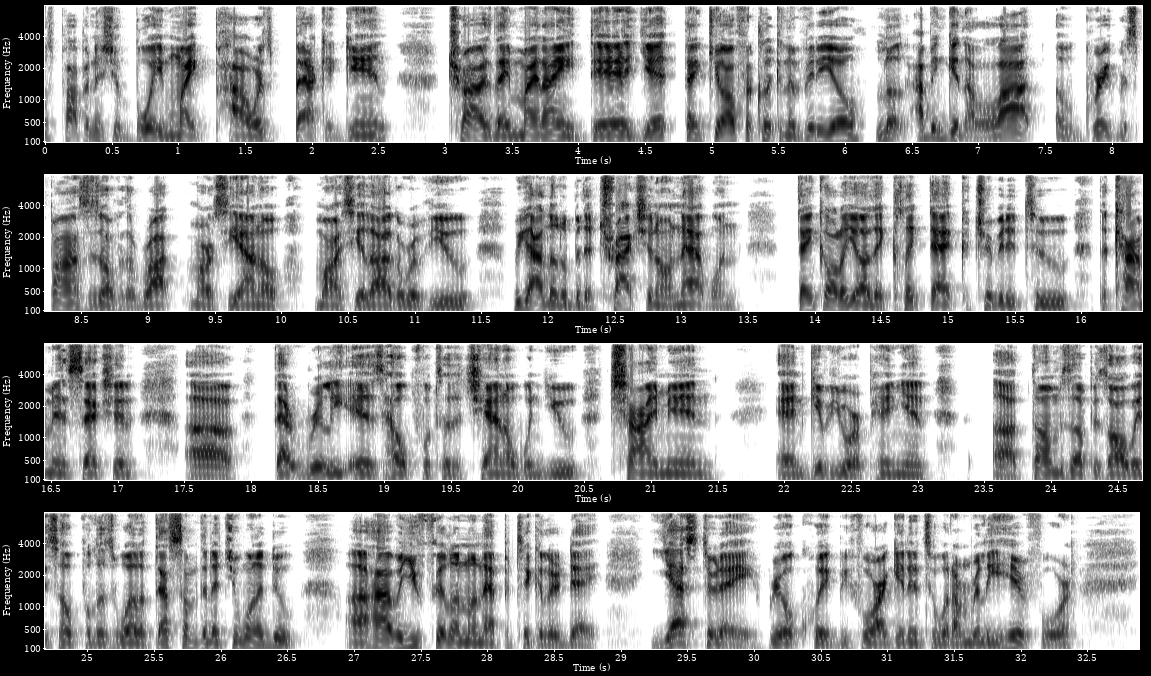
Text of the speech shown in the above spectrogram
What's poppin'? It's your boy Mike Powers back again. Try as they might, I ain't dead yet. Thank y'all for clicking the video. Look, I've been getting a lot of great responses off of the Roc Marciano Marcielago review. We got a little bit of traction on that one. Thank all of y'all that clicked that, contributed to the comment section. Uh, that really is helpful to the channel when you chime in and give your opinion. Uh, thumbs up is always helpful as well if that's something that you want to do. Uh, however you feeling on that particular day. Yesterday, real quick, before I get into what I'm really here for,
